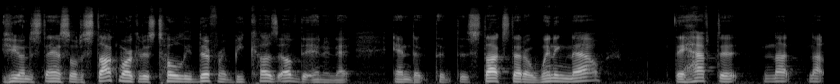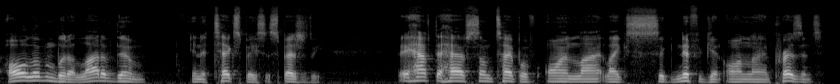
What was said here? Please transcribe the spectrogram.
You understand? So the stock market is totally different because of the internet. And the, the, the stocks that are winning now they have to not not all of them, but a lot of them in the tech space especially. They have to have some type of online like significant online presence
